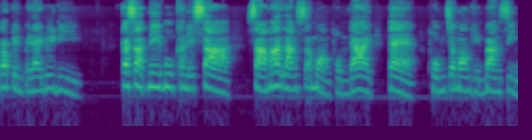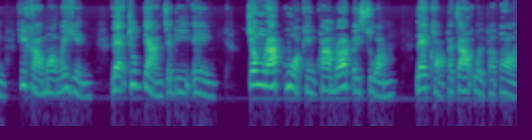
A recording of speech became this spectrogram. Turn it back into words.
ก็เป็นไปได้ด้วยดี กษัตริย์เนบูคาเนสซาร์ สามารถล้างสมองผมได้ แต่ผมจะมองเห็นบางสิ่งที่เขามองไม่เห็น และทุกอย่างจะดีเอง จงรับหมวกแห่งความรอดไปสวม และขอพระเจ้าอวยพระพร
